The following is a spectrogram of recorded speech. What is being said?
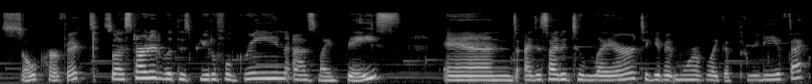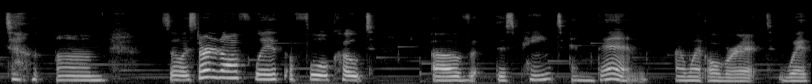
so perfect. So I started with this beautiful green as my base and I decided to layer to give it more of like a 3D effect. um, so I started off with a full coat of this paint and then I went over it with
